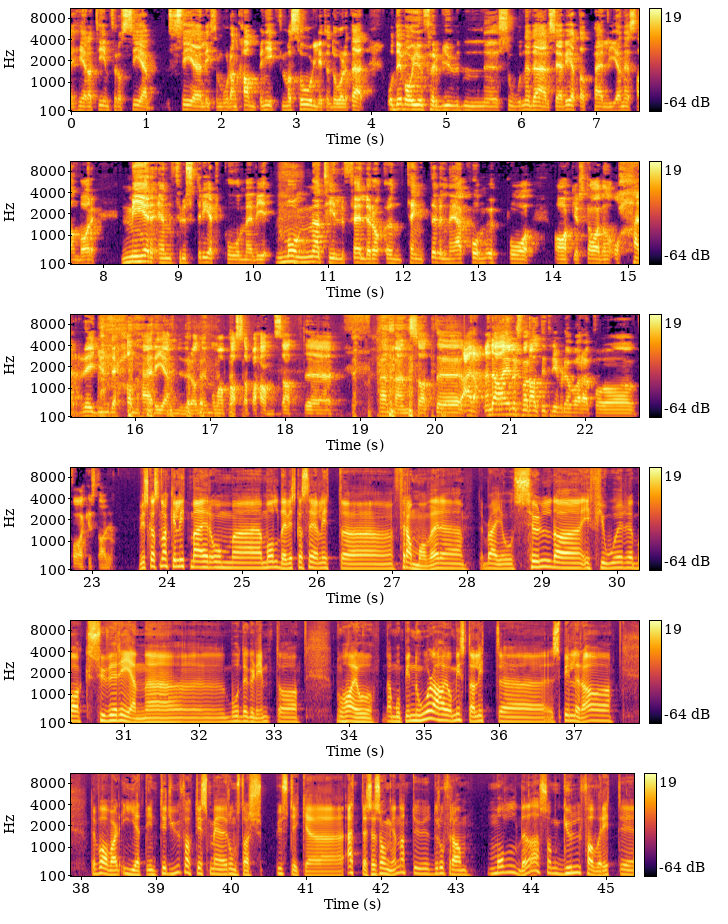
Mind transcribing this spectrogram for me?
hele hela tiden för att se, se liksom hur kampen gick, för man såg lite dåligt där. Och det var ju en förbjuden eh, zone där, så jag vet att Per Lianes, han var mer än frustrerad på mig vid många tillfällen och tänkte väl när jag kom upp på Akerstaden och herregud, är han her igjen nå? Nå må man passe på han. Så at, eh, men, men, så at, nei da. Men det, ellers var det alltid trivelig å være på, på Akerstadion. Vi skal snakke litt mer om uh, Molde. Vi skal se litt uh, framover. Uh, det ble jo sølv i fjor bak suverene uh, Bodø-Glimt. Og nå har jo de oppe i nord da, har jo mista litt uh, spillere. og Det var vel i et intervju faktisk med Romsdals Bustikke etter sesongen at du dro fram Molde da, som gullfavoritt i,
